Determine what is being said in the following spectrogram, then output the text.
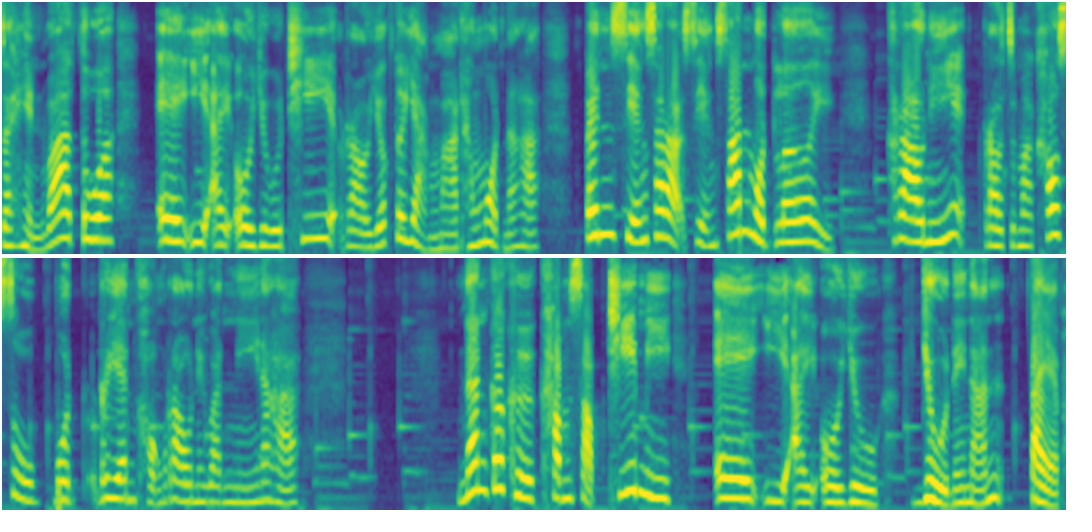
จะเห็นว่าตัว a e i o u ที่เรายกตัวอย่างมาทั้งหมดนะคะ เป็นเสียงสระเสียงสั้นหมดเลย คราวนี้เราจะมาเข้าสู่บทเรียนของเราในวันนี้นะคะ นั่นก็คือคำศัพท์ที่มี a e i o u อยู่ในนั้น แต่เผ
